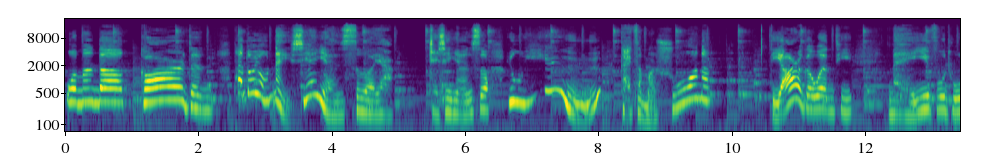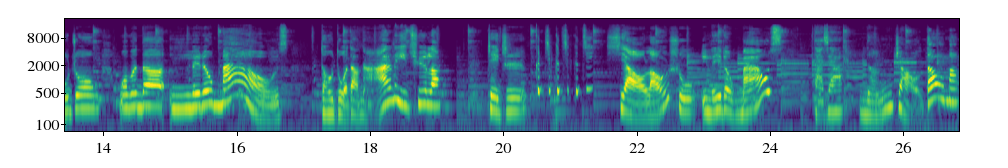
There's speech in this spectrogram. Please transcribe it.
我们的 garden 它都有哪些颜色呀？这些颜色用英语该怎么说呢？第二个问题，每一幅图中，我们的 little mouse 都躲到哪里去了？这只咯叽咯叽咯叽小老鼠 Little Mouse，大家能找到吗？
